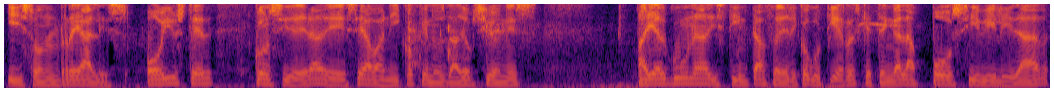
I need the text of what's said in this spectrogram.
y son reales. Hoy usted considera de ese abanico que nos da de opciones, ¿hay alguna distinta a Federico Gutiérrez que tenga la posibilidad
